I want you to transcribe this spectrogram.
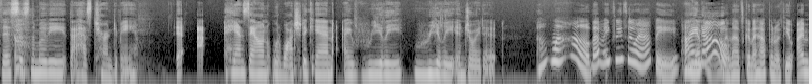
This is the movie that has turned me. It, I, hands down, would watch it again. I really, really enjoyed it. Oh wow, that makes me so happy. I never know. when that's going to happen with you. I'm.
